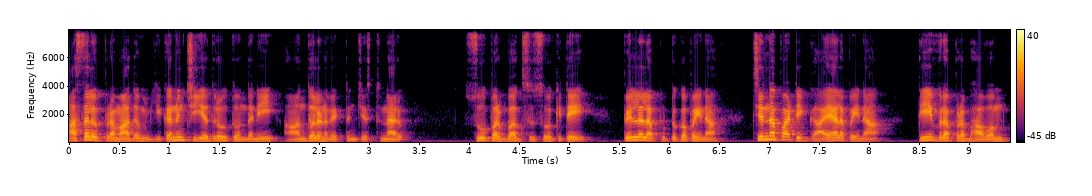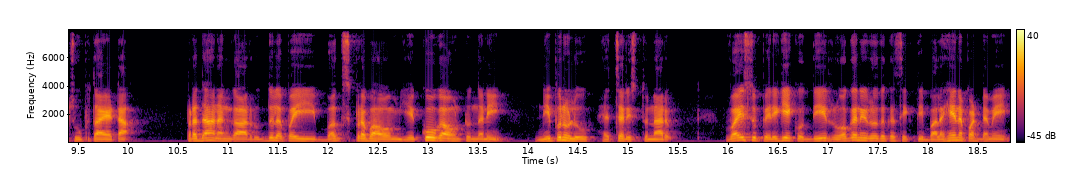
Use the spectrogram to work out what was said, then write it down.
అసలు ప్రమాదం ఇక నుంచి ఎదురవుతోందని ఆందోళన వ్యక్తం చేస్తున్నారు. సూపర్ బగ్స్ సోకితే పిల్లల పుట్టుకపైన చిన్నపాటి గాయాలపైన తీవ్ర ప్రభావం చూపుతాయట. ప్రధానంగా వృద్ధులపై ఈ బగ్స్ ప్రభావం ఎక్కువగా ఉంటుందని నిపుణులు హెచ్చరిస్తున్నారు. వయసు పెరిగే కొద్దీ రోగనిరోధక శక్తి బలహీనపడ్డమే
